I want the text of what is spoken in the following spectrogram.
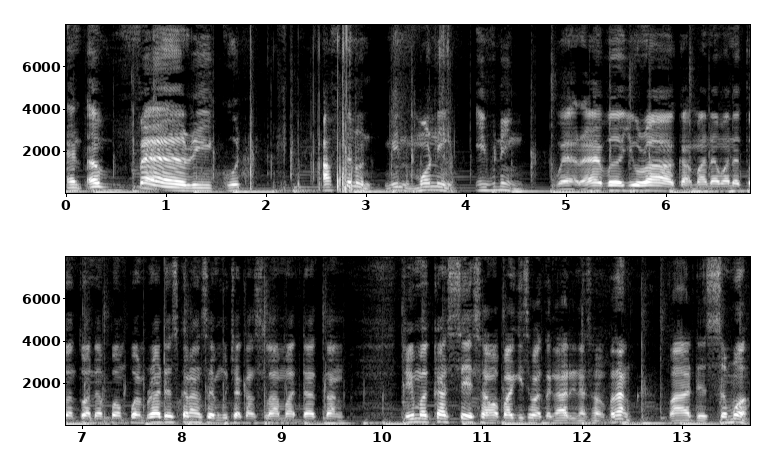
and a very good afternoon, mean morning, evening, wherever you are, kat mana-mana tuan-tuan dan puan-puan berada sekarang, saya mengucapkan selamat datang. Terima kasih, selamat pagi, selamat tengah hari dan selamat petang pada semua.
